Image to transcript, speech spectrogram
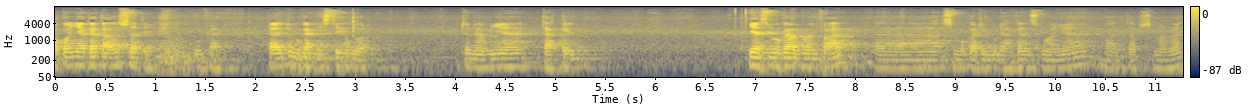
pokoknya kata Ustadz ya. Bukan. Kalau itu bukan istighfar. Itu namanya taklid. Ya semoga bermanfaat. Eh, semoga dimudahkan semuanya. Tetap semangat.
